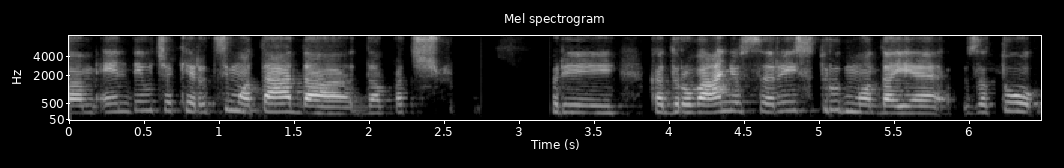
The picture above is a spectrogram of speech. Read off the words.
um, en delček, je recimo ta, da, da pač pri kadrovanju se res trudimo, da je za to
